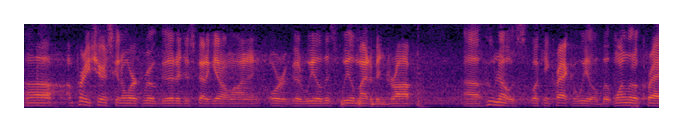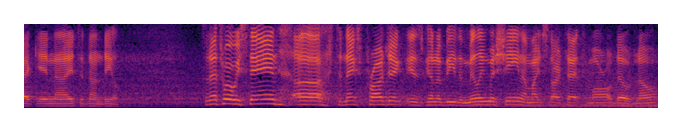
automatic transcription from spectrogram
Uh, I'm pretty sure it's going to work real good. I just got to get online and order a good wheel. This wheel might have been dropped. Uh, who knows what can crack a wheel, but one little crack and uh, it's a done deal. So that's where we stand. Uh, the next project is going to be the milling machine. I might start that tomorrow. Don't know.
